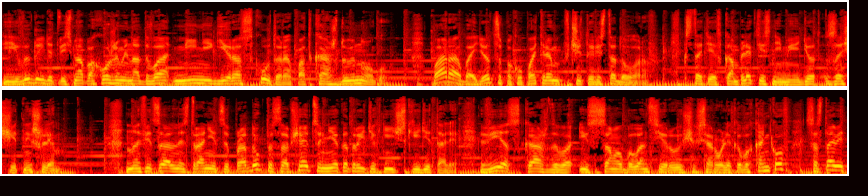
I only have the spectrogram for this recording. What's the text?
и выглядят весьма похожими на два мини-гироскутера под каждую ногу. Пара обойдется покупателям в 400 долларов. Кстати, в комплекте с ними идет защитный шлем. На официальной странице продукта сообщаются некоторые технические детали. Вес каждого из самобалансирующихся роликовых коньков составит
